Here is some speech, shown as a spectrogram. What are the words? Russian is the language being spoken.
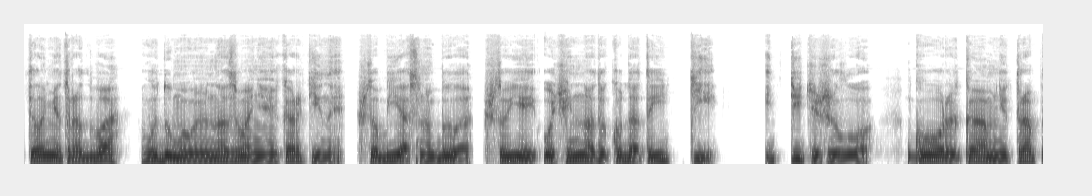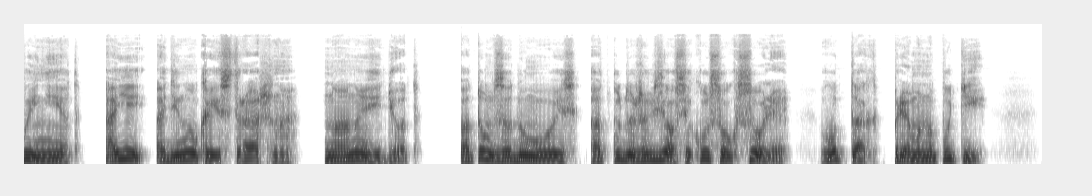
Километра два выдумываю название картины, чтобы ясно было, что ей очень надо куда-то идти. Идти тяжело, Горы, камни, тропы нет, а ей одиноко и страшно, но она идет. Потом задумываюсь, откуда же взялся кусок соли? Вот так, прямо на пути.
